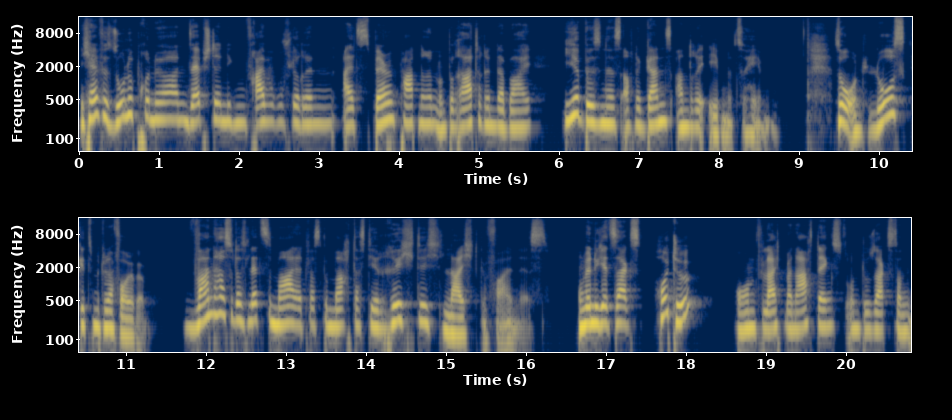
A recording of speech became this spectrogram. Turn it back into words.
Ich helfe Solopreneuren, Selbstständigen, Freiberuflerinnen als Sparing-Partnerin und Beraterin dabei, ihr Business auf eine ganz andere Ebene zu heben. So, und los geht's mit der Folge. Wann hast du das letzte Mal etwas gemacht, das dir richtig leicht gefallen ist? Und wenn du jetzt sagst, heute und vielleicht mal nachdenkst und du sagst dann,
